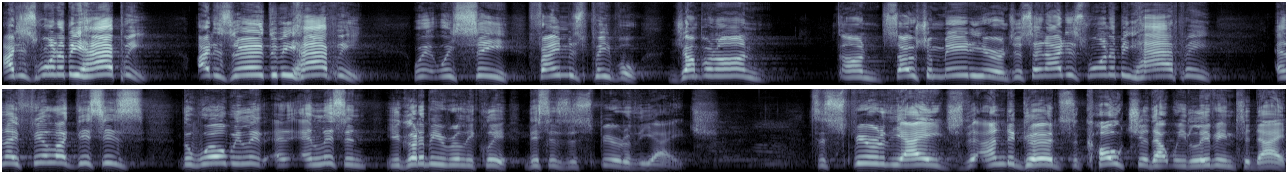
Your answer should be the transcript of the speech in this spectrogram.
I just want to be happy. I deserve to be happy. We, we see famous people jumping on, on social media and just saying, I just want to be happy. And they feel like this is the world we live. And, and listen, you've got to be really clear. This is the spirit of the age. It's the spirit of the age that undergirds the culture that we live in today.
